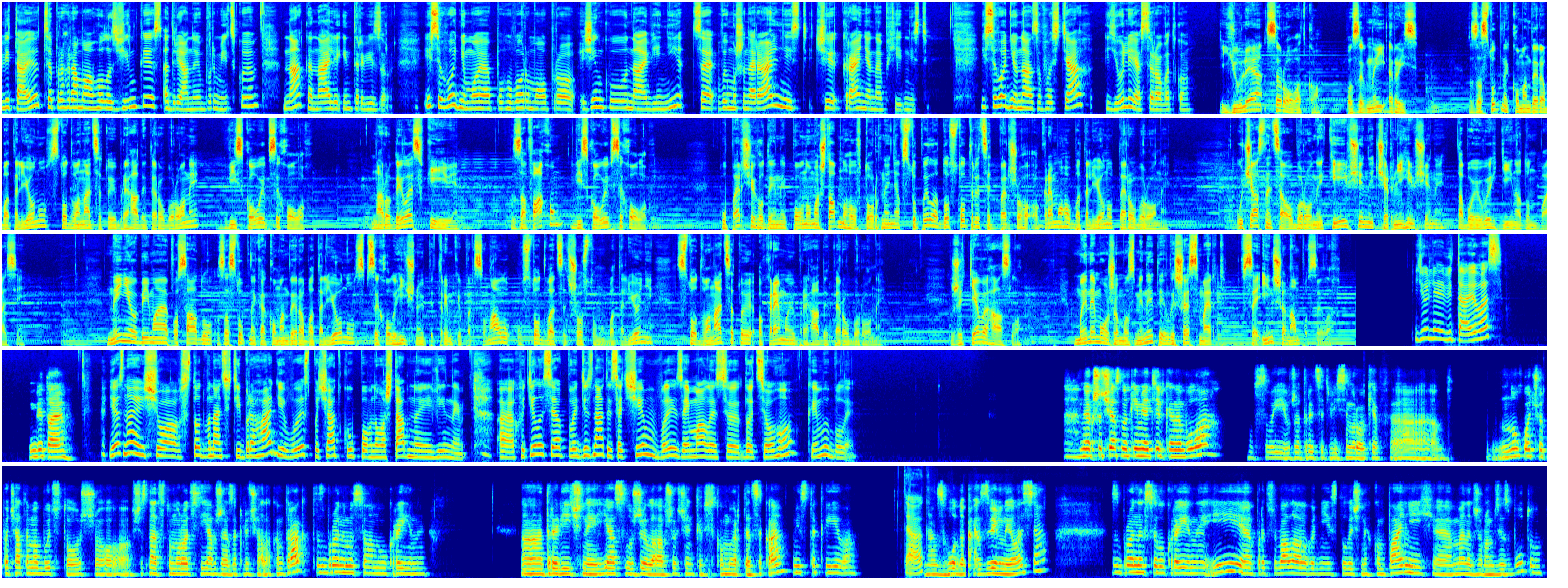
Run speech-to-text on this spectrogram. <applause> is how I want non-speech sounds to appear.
Вітаю! Це програма Голос жінки з Адріаною Бурміцькою на каналі Інтервізор. І сьогодні ми поговоримо про жінку на війні: це вимушена реальність чи крайня необхідність. І сьогодні у нас в гостях Юлія Сироватко. Юлія Сироватко, позивний Рись, заступник командира батальйону 112-ї бригади тероборони, військовий психолог. Народилась в Києві. За фахом військовий психолог. У перші години повномасштабного вторгнення вступила до 131-го окремого батальйону тероборони. Учасниця оборони Київщини, Чернігівщини та бойових дій на Донбасі. Нині обіймає посаду заступника командира батальйону з психологічної підтримки персоналу у 126-му батальйоні 112-ї окремої бригади тероборони. Життєве гасло: Ми не можемо змінити лише смерть, все інше нам по силах. Юлія, вітаю вас! Вітаю. Я знаю, що в 112-й бригаді ви з початку повномасштабної війни. Е, Хотілося б дізнатися, чим ви займалися до цього, ким ви були? Ну, якщо чесно, ким я тільки не була в свої вже 38 років. е, Ну, хочу почати, мабуть, з того, що в 16-му році я вже заключала контракт з Збройними силами України е, трирічний. Я служила в Шевченківському РТЦК міста Києва. Так. Згодом я звільнилася з Збройних сил України і працювала в одній з столичних компаній е, менеджером зі збуту.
